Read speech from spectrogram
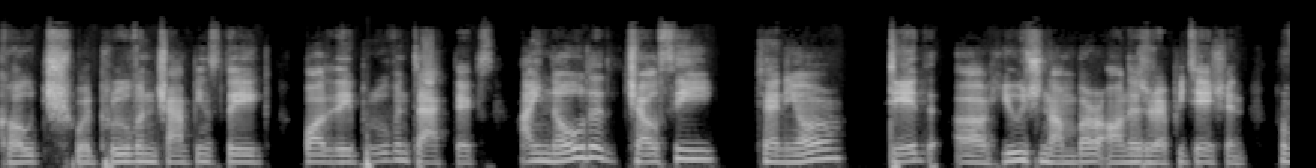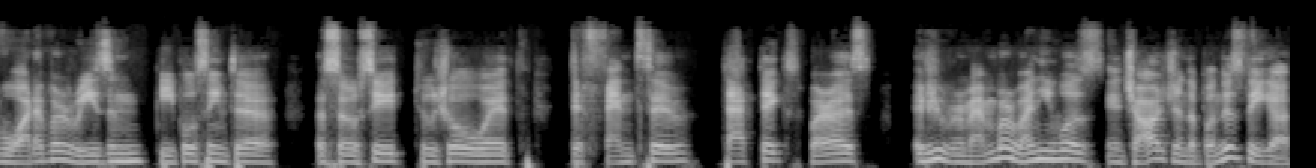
coach with proven Champions League quality, proven tactics. I know that Chelsea tenure did a huge number on his reputation. For whatever reason, people seem to associate Tuchel with defensive tactics, whereas if you remember when he was in charge in the Bundesliga,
